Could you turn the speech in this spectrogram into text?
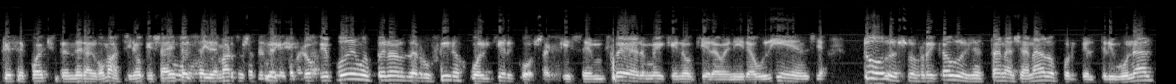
que se pueda extender algo más, sino que ya esto el 6 de marzo ya tendría que Lo que podemos esperar de Rufino es cualquier cosa, que se enferme, que no quiera venir a audiencia, todos esos recaudos ya están allanados porque el tribunal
